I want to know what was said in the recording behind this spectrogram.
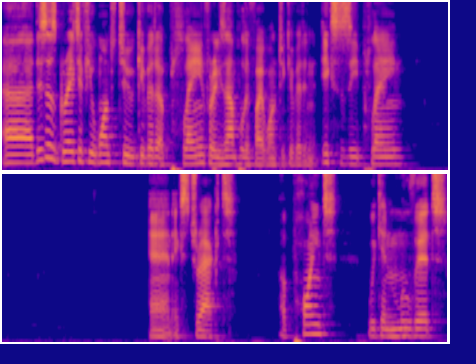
Uh, this is great if you want to give it a plane. For example, if I want to give it an XZ plane and extract a point, we can move it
